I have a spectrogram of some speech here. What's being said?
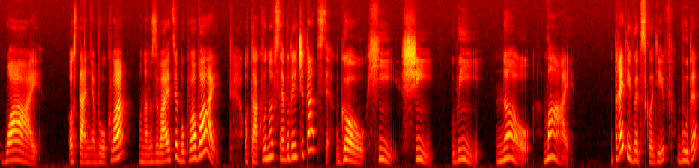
Y. Остання буква, вона називається буква Y. Отак воно все буде і читатися. Go, he, she, we, no, my. Третій вид складів буде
